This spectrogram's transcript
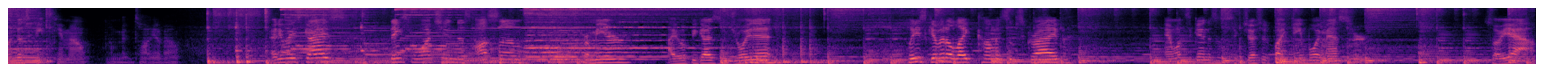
when this game came out. I've been talking about. Anyways, guys, thanks for watching this awesome premiere. I hope you guys enjoyed it. Please give it a like, comment, subscribe. And once again, this is suggested by Game Boy Master. So yeah,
